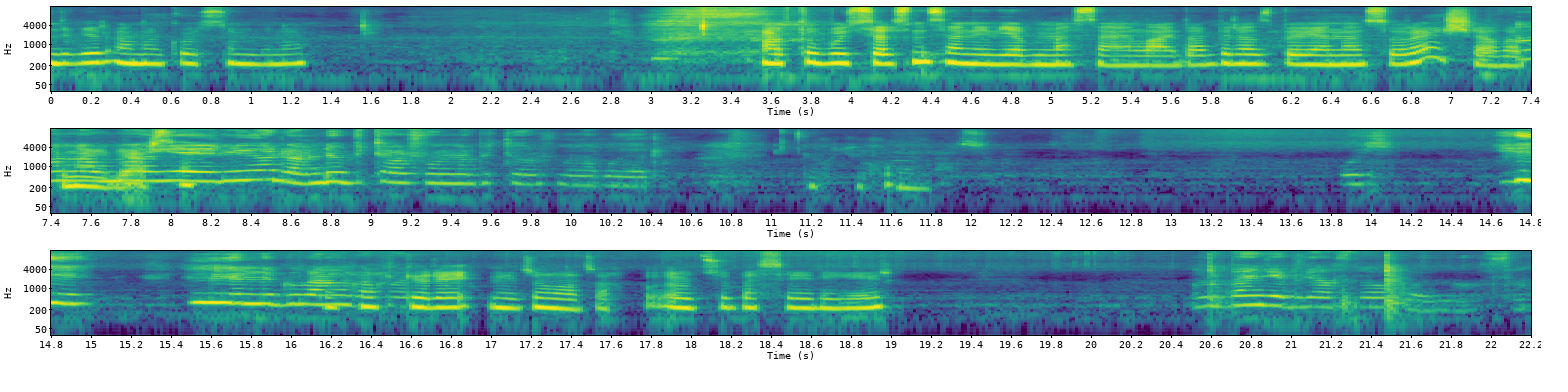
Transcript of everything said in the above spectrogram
İndi ana qoysun bunu. Artıq bu hissəsini sən eləyə bilməzsən Elayda. Biraz böyüyəndən sonra inşallah bunu Anam ben eləyərsən. yerliyorum da bir tarafına bir tarafına koyarım. Yox, yox olmaz. Oy. Kulağım Baxaq kapalı. görək necə olacaq. Bu ölçü bəs eləyir. Ama bence biraz daha koymalısın.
